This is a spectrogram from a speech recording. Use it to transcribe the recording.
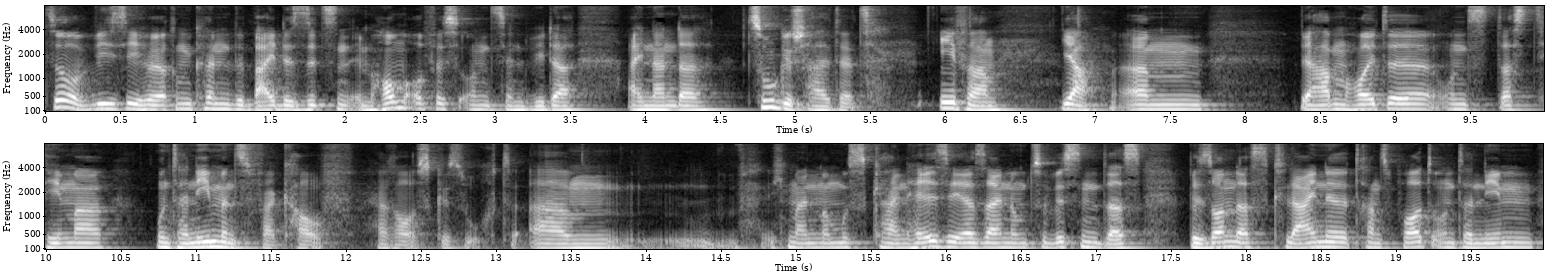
So, wie Sie hören können, wir beide sitzen im Homeoffice und sind wieder einander zugeschaltet. Eva, ja, ähm, wir haben heute uns das Thema Unternehmensverkauf herausgesucht. Ähm, ich meine, man muss kein Hellseher sein, um zu wissen, dass besonders kleine Transportunternehmen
